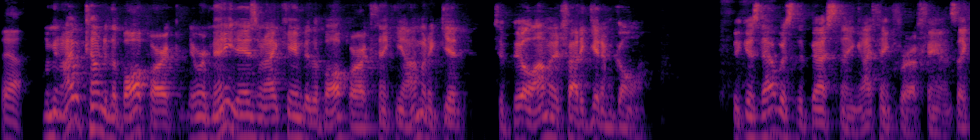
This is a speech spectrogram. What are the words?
Yeah. I mean, I would come to the ballpark. There were many days when I came to the ballpark thinking, I'm going to get to Bill. I'm going to try to get him going because that was the best thing I think for our fans. Like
